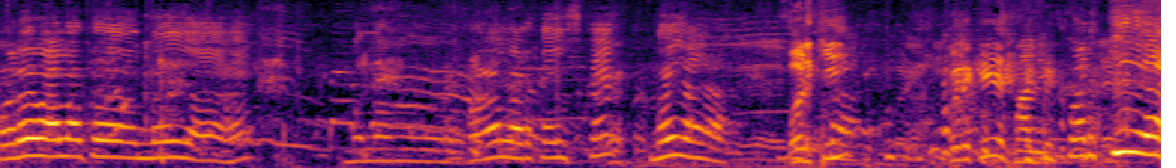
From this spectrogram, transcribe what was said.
बड़े वाला तो नहीं आया है। मतलब बड़ा लड़का इसका नहीं आया बड़की? बड़की? बड़की है।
